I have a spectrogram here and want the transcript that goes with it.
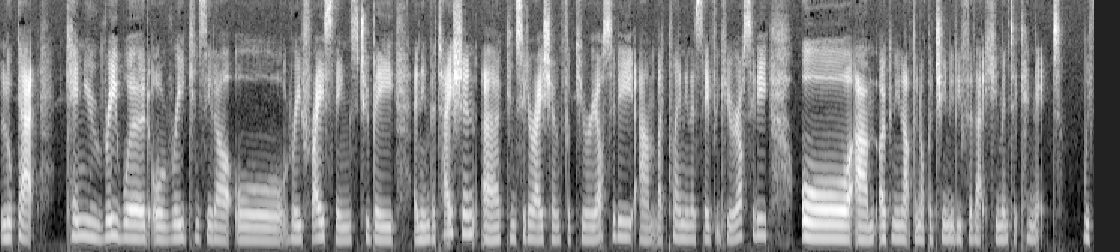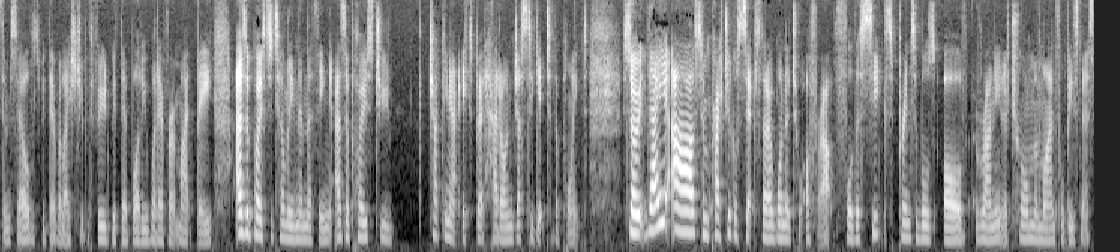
look at can you reword or reconsider or rephrase things to be an invitation, a consideration for curiosity, um, like planting a seed for curiosity, or um, opening up an opportunity for that human to connect with themselves, with their relationship with food, with their body, whatever it might be, as opposed to telling them the thing, as opposed to chucking our expert hat on just to get to the point. So, they are some practical steps that I wanted to offer up for the six principles of running a trauma mindful business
